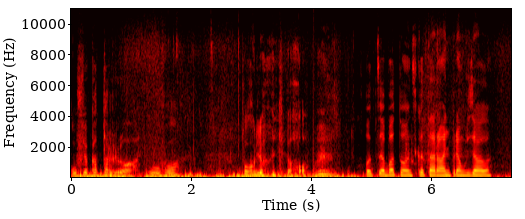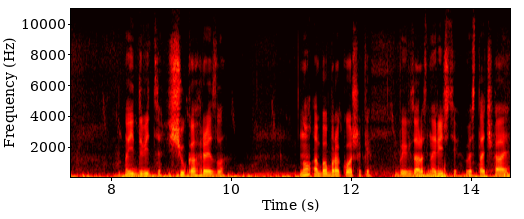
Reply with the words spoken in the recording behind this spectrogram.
Уф, яка тарань. Ого. Погляньте. О, оце батонська тарань прям взяла. Ну і дивіться, щука гризла. Ну, або бракошики, бо їх зараз на річці вистачає.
